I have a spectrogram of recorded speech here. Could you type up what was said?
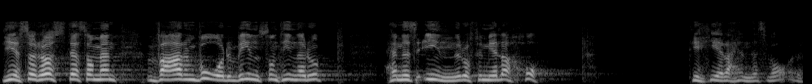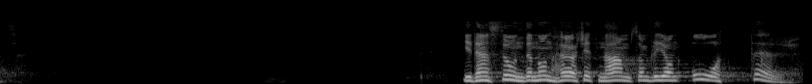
Jesu röst är som en varm vårvind som tinnar upp hennes inre och förmedlar hopp till hela hennes varelse. I den stunden hon hör sitt namn så blir hon åter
